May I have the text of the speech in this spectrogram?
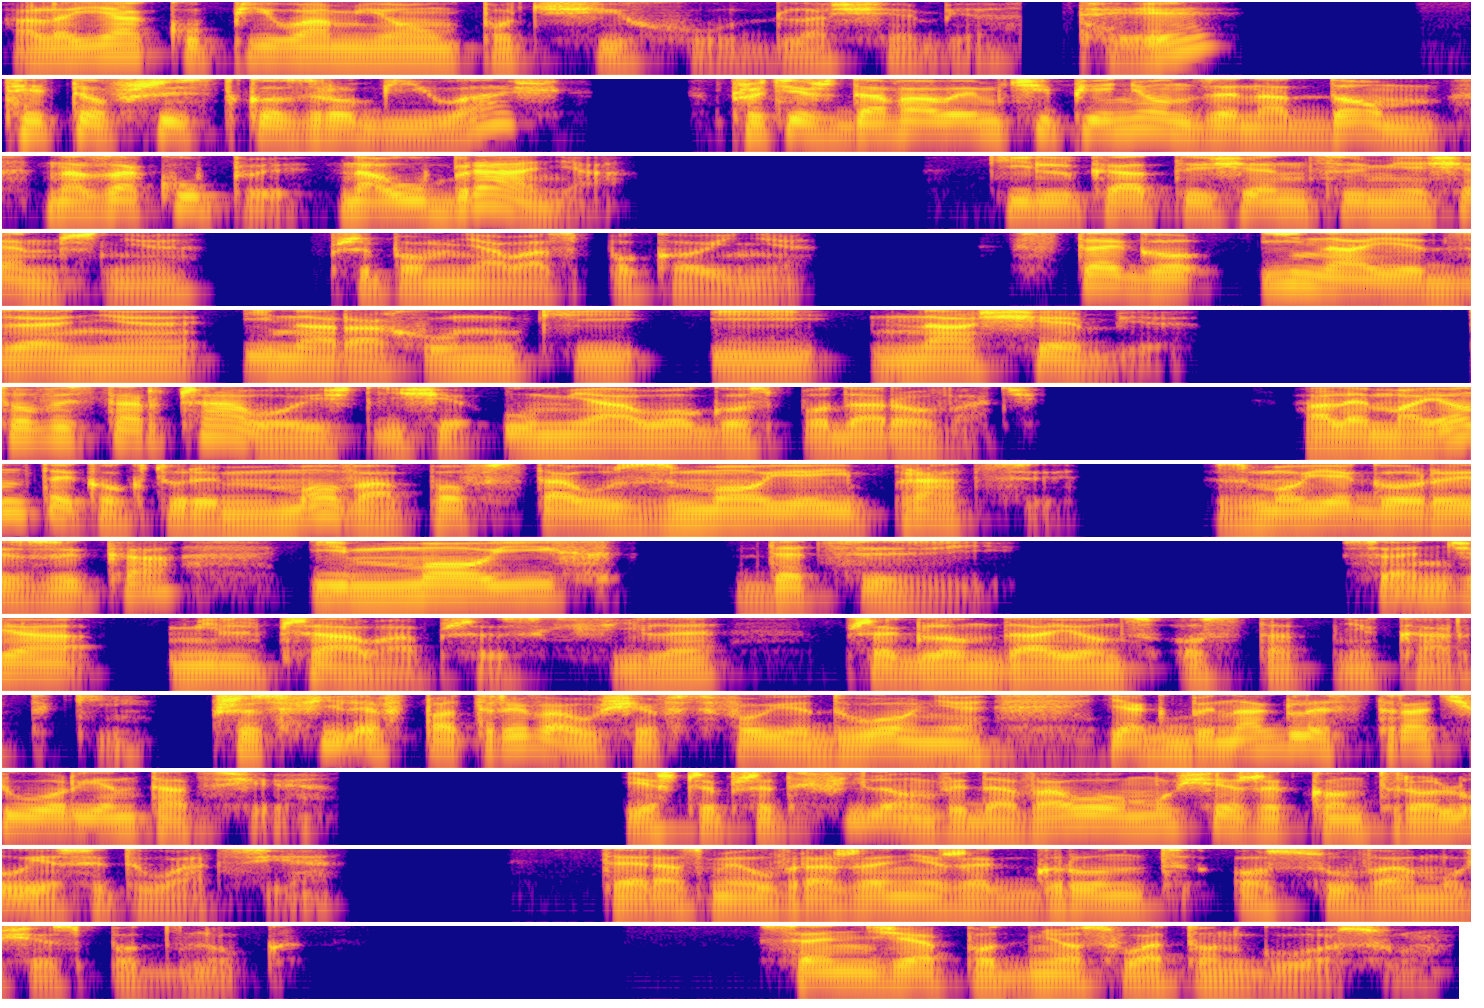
ale ja kupiłam ją po cichu dla siebie. Ty? Ty to wszystko zrobiłaś? Przecież dawałem ci pieniądze na dom, na zakupy, na ubrania. Kilka tysięcy miesięcznie, przypomniała spokojnie. Z tego i na jedzenie, i na rachunki, i na siebie. To wystarczało, jeśli się umiało gospodarować. Ale majątek, o którym mowa, powstał z mojej pracy, z mojego ryzyka i moich decyzji. Sędzia milczała przez chwilę, przeglądając ostatnie kartki. Przez chwilę wpatrywał się w swoje dłonie, jakby nagle stracił orientację. Jeszcze przed chwilą wydawało mu się, że kontroluje sytuację. Teraz miał wrażenie, że grunt osuwa mu się spod nóg. Sędzia podniosła ton głosu.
